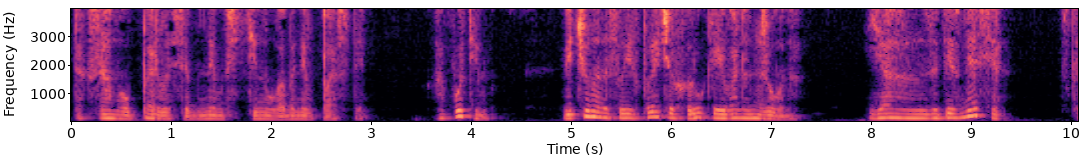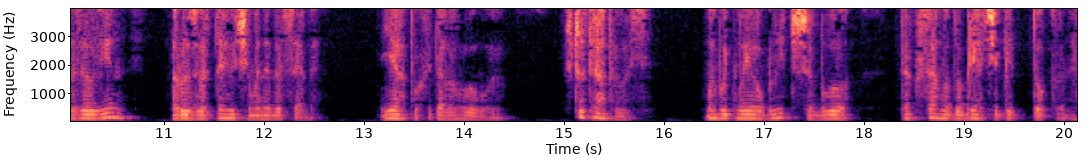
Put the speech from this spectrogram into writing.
так само вперлася б ним в стіну, аби не впасти. А потім відчула на своїх плечах руки Івана Джона. Я запізнився, сказав він, розвертаючи мене до себе. Я похитала головою. Що трапилось? Мабуть, моє обличчя було так само добряче підтоплене.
